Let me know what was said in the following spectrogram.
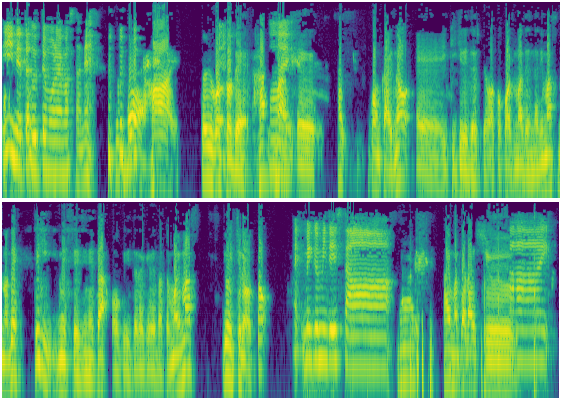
いいネタ振ってもらいましたね。ではい。ということで、はい。まあ、はいえーはい。今回の、えー、行き切りとしてはここまでになりますので、ぜひメッセージネタお送りいただければと思います。洋一郎と、はい、めぐみでした。ははい。はい、また来週。ーい。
